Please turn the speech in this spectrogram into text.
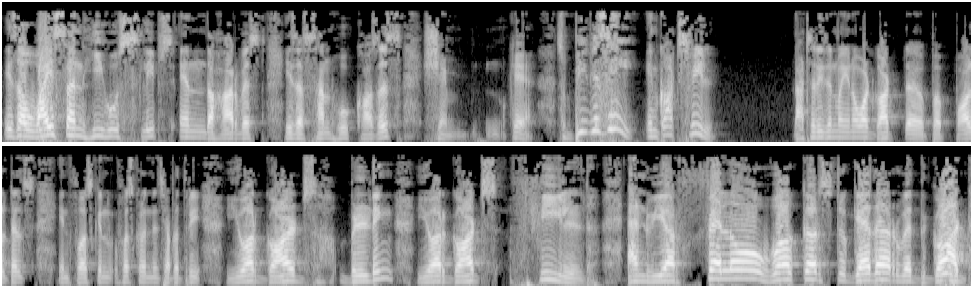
Is a wise son. He who sleeps in the harvest is a son who causes shame. Okay. So be busy in God's field. That's the reason why you know what God, uh, Paul tells in First, First Corinthians chapter 3, you are God's building, you are God's field, and we are fellow workers together with God.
